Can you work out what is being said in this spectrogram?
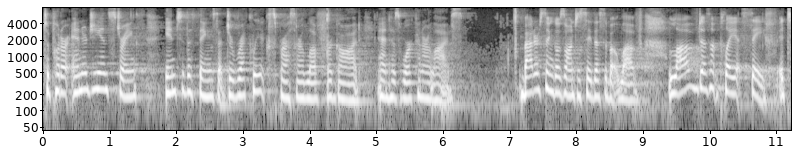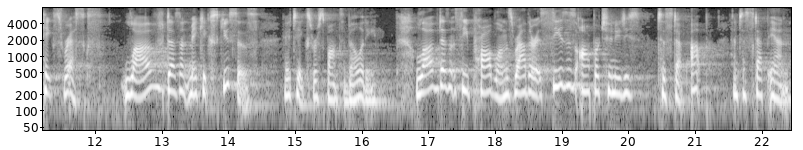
to put our energy and strength into the things that directly express our love for God and His work in our lives. Batterson goes on to say this about love love doesn't play it safe, it takes risks. Love doesn't make excuses, it takes responsibility. Love doesn't see problems, rather, it seizes opportunities to step up and to step in.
